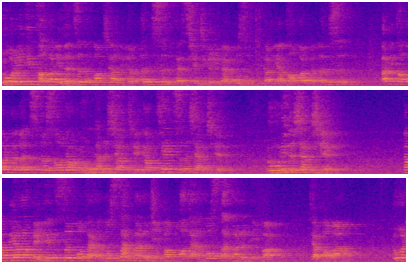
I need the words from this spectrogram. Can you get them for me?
如果你已经找到你人生的方向，你的恩赐，在前几个礼拜，牧师提到你要找到你的恩赐。当你找到你的恩赐的时候，要勇敢的向前，要坚持的向前，努力的向前。那不要让每天生活在很多散漫的地方，花在很多散漫的地方，这样好吗？如果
